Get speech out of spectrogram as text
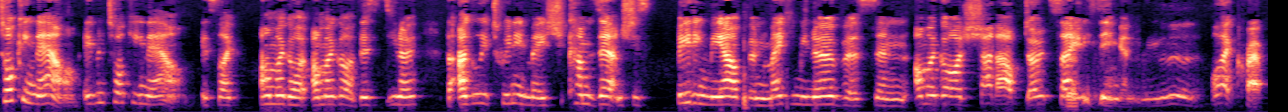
talking now, even talking now, it's like, oh my God, oh my God, there's, you know, the ugly twin in me. She comes out and she's beating me up and making me nervous and, oh my God, shut up, don't say anything and ugh, all that crap.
